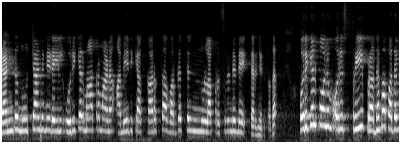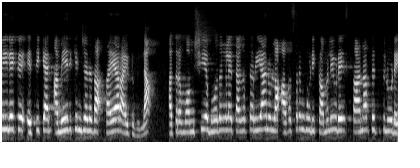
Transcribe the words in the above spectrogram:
രണ്ട് നൂറ്റാണ്ടിനിടയിൽ ഒരിക്കൽ മാത്രമാണ് അമേരിക്ക കറുത്ത വർഗത്തിൽ നിന്നുള്ള പ്രസിഡന്റിനെ തെരഞ്ഞെടുത്തത്. ഒരിക്കൽ പോലും ഒരു സ്ത്രീ പ്രഥമ പദവിയിലേക്ക് എത്തിക്കാൻ അമേരിക്കൻ ജനത തയ്യാറായിട്ടുമില്ല അത്തരം വംശീയ ബോധങ്ങളെ തകർത്തെറിയാനുള്ള അവസരം കൂടി കമലയുടെ സ്ഥാനാർത്ഥിത്വത്തിലൂടെ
